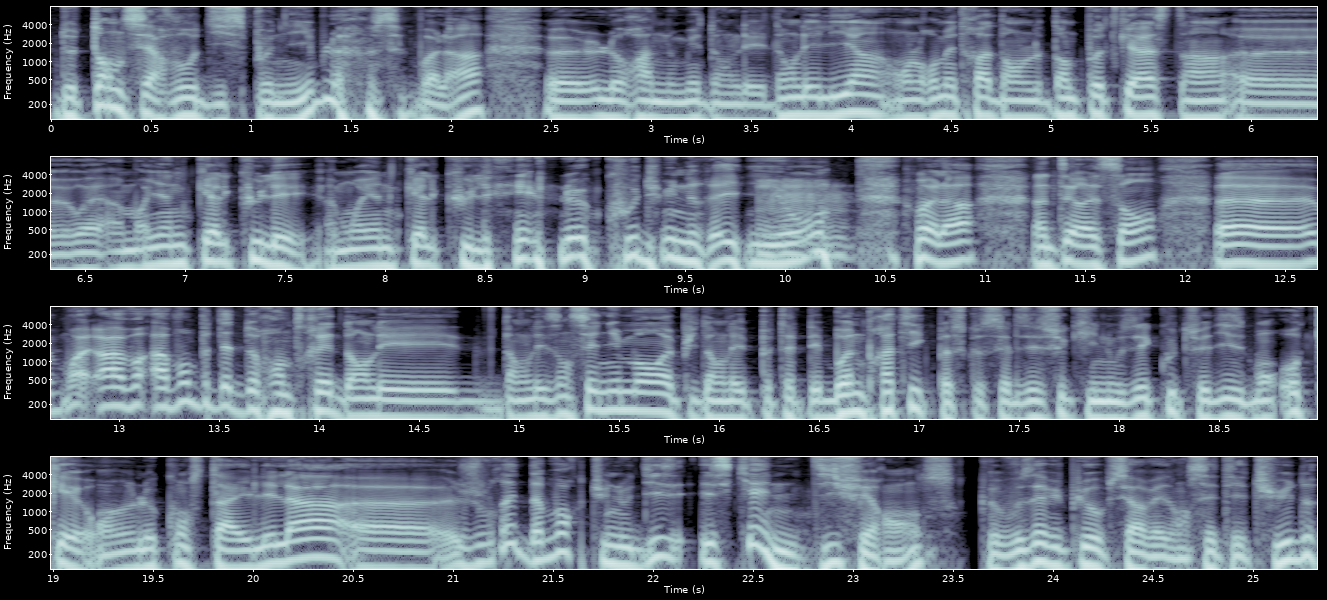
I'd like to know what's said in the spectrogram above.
de temps de cerveau disponible. voilà, euh, Laura nous met dans les, dans les liens, on le remettra dans le, dans le podcast, hein, euh, ouais, un moyen de calculer, un moyen de calculer le coût d'une réunion. Mmh. voilà, intéressant. avant, avant peut-être de rentrer dans les, dans les enseignements et puis dans les peut-être les bonnes pratiques, parce que celles et ceux qui nous écoutent se disent bon, ok, le constat il est là. je voudrais d'abord que tu nous dises, est-ce qu'il y a une différence que vous avez pu observer dans cette étude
